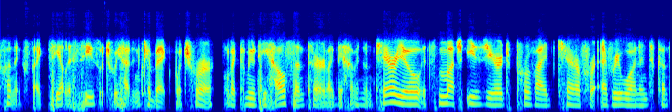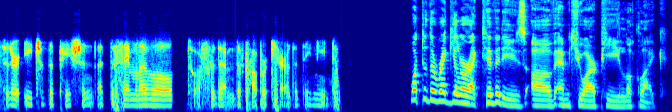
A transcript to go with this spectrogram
clinics like CLSCs, which we had in Quebec, which were like community health center like they have in Ontario, it's much easier to provide care for everyone and to consider each of the patients at the same level to offer them the proper care that they need. What do the regular activities of MQRP look like?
